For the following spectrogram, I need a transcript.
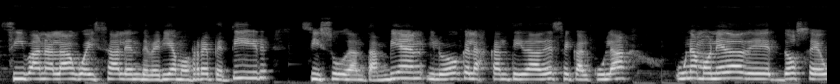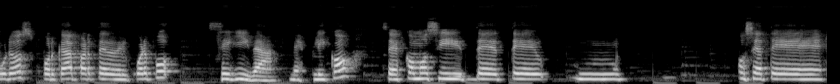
Si van al agua y salen, deberíamos repetir. Si sudan también. Y luego que las cantidades se calcula una moneda de 2 euros por cada parte del cuerpo seguida, ¿me explico? O sea, es como si te, mm, o sea, te,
